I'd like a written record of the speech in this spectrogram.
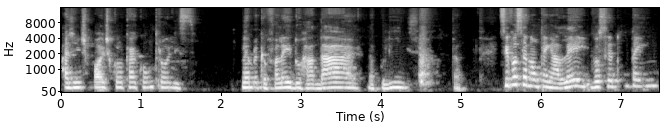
a gente pode colocar controles. Lembra que eu falei do radar, da polícia? Então, se você não tem a lei, você não tem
